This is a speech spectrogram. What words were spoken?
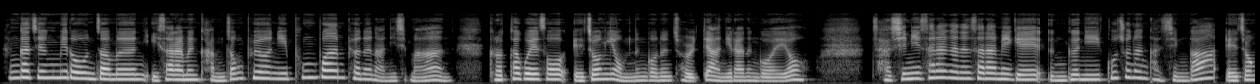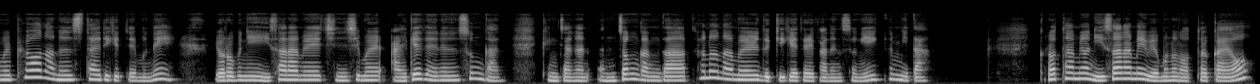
한 가지 흥미로운 점은 이 사람은 감정 표현이 풍부한 편은 아니지만 그렇다고 해서 애정이 없는 것은 절대 아니라는 거예요. 자신이 사랑하는 사람에게 은근히 꾸준한 관심과 애정을 표현하는 스타일이기 때문에 여러분이 이 사람의 진심을 알게 되는 순간 굉장한 안정감과 편안함을 느끼게 될 가능성이 큽니다. 그렇다면 이 사람의 외모는 어떨까요?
